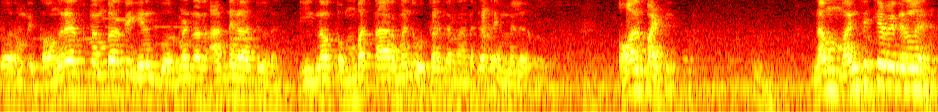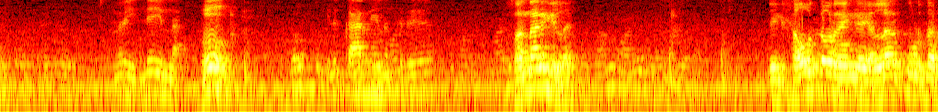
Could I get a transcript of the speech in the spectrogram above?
ಗೌರ್ಮೆಂಟ್ ಕಾಂಗ್ರೆಸ್ ಮೆಂಬರ್ಸ್ ಈಗ ಏನು ಗೌರ್ಮೆಂಟ್ ಅದನ್ನ ಹೇಳ್ತಿಲ್ಲ ಈಗ ನಾವು ತೊಂಬತ್ತಾರು ಮಂದಿ ಉತ್ತರ ಕರ್ನಾಟಕದ M L A all party ನಮ್ಮ ಮನ್ಸ್ ಇಚ್ಛೆ ಅಂದ್ರೆ ಇಲ್ಲೇ ಇಲ್ಲ. ಹ್ಮ್. ಇದಕ್ಕೆ ಕಾರಣ ಏನಂತೀರಿ? ಹೊಂದಾಣಿಗಿಲ್ಲ ಈಗ ಸೌತ್ ಅವ್ರು ಹೆಂಗೆ ಎಲ್ಲರೂ ಕೂಡ್ತಾರ.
